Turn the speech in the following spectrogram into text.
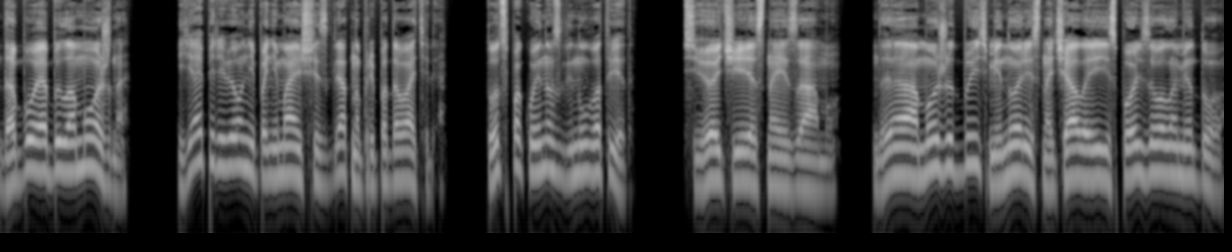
До боя было можно. Я перевел непонимающий взгляд на преподавателя. Тот спокойно взглянул в ответ. Все честно, Изаму. Да, может быть, Минори сначала и использовал Амедо,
